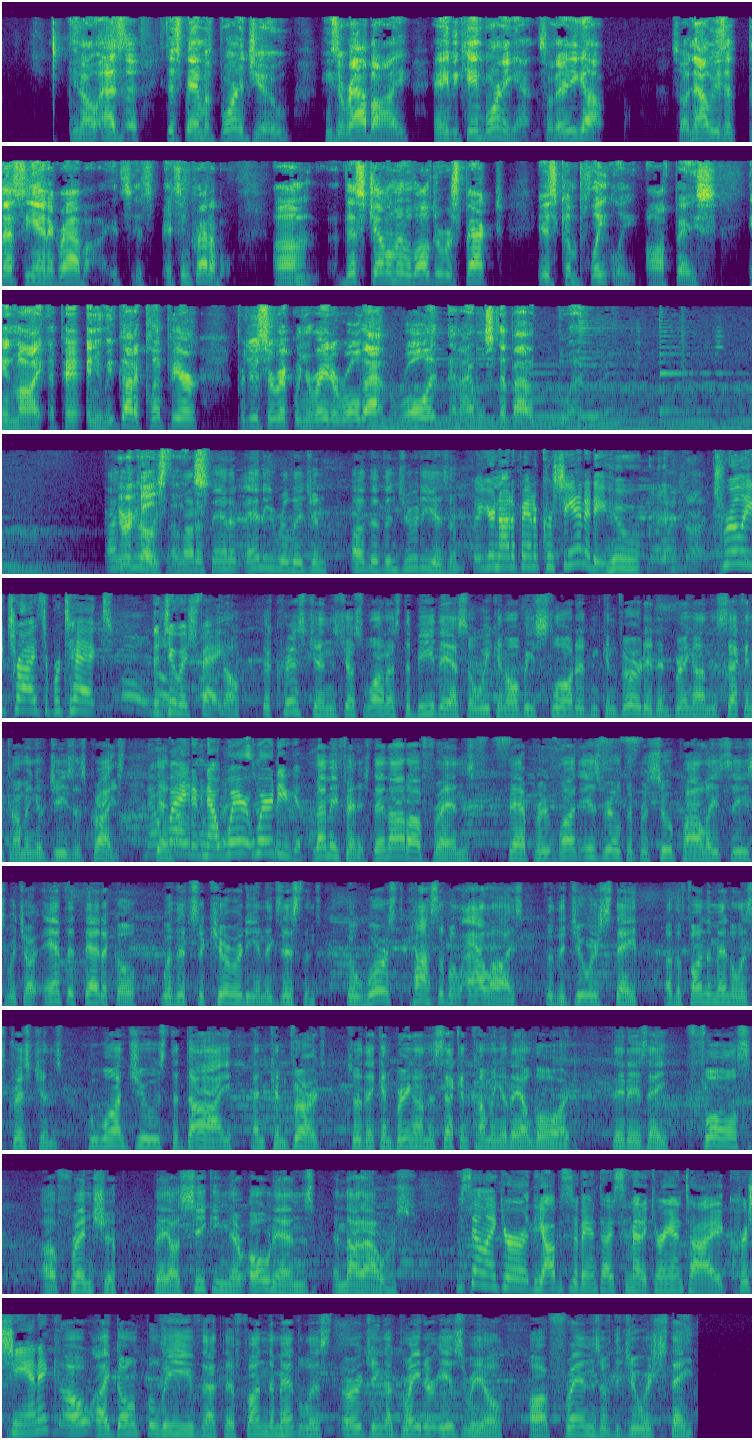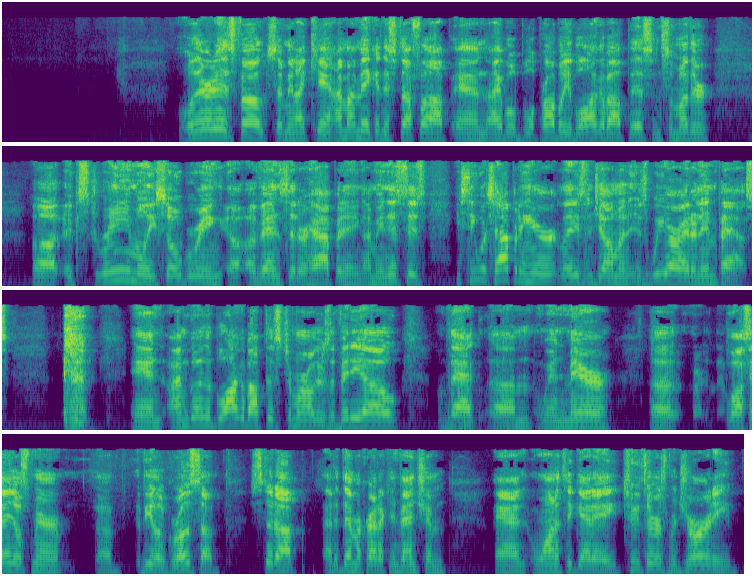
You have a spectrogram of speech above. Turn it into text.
you know, as a this man was born a Jew, he's a rabbi, and he became born again. So there you go. So now he's a messianic rabbi. It's it's it's incredible. Um, this gentleman, with all due respect, is completely off base, in my opinion. We've got a clip here Producer Rick, when you're ready to roll that, roll it, and I will step out of the way. I'm Here Jewish. Goes, I'm not a fan of any religion other than Judaism. So you're not a fan of Christianity, who no, truly tries to protect oh, the no, Jewish faith? Oh, no, the Christians just want us to be there so we can all be slaughtered and converted and bring on the second coming of Jesus Christ. No, They're wait a minute. Now, where, where do you get that? Let me finish. They're not our friends. They want Israel to pursue policies which are antithetical with its security and existence. The worst possible allies for the Jewish state are the fundamentalist Christians who want Jews to die and convert so they can bring on the second coming of their Lord. That is a false uh, friendship. They are seeking their own ends and not ours. You sound like you're the opposite of anti-Semitic. You're anti-Christianic. No, I don't believe that the fundamentalists urging a greater Israel are friends of the Jewish state. Well, there it is, folks. I mean, I can't. I'm not making this stuff up, and I will bl- probably blog about this and some other uh, extremely sobering uh, events that are happening. I mean, this is you see what's happening here, ladies and gentlemen, is we are at an impasse, and I'm going to blog about this tomorrow. There's a video that um, when Mayor uh, Los Angeles Mayor uh, Villaraigosa stood up at a Democratic convention and wanted to get a two-thirds majority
